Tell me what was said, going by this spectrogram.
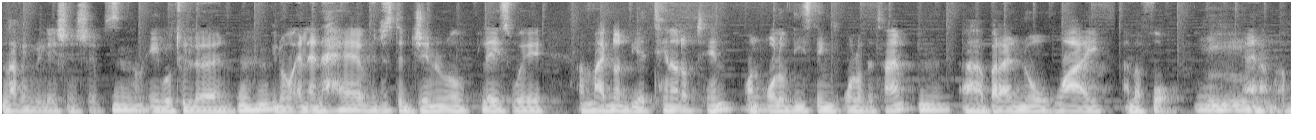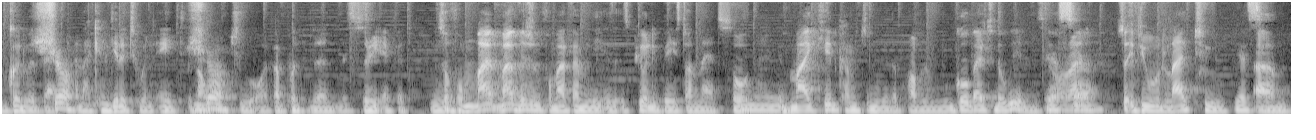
loving relationships, mm. I'm able to learn, mm-hmm. you know, and, and have just a general place where I might not be a 10 out of 10 on mm. all of these things all of the time, uh, but I know why I'm a four mm. and I'm, I'm good with that. Sure. And I can get it to an eight if I want to, or if I put the necessary effort. So mm. for my, my vision for my family is, is purely based on that. So mm. if my kid comes to me with a problem, we go back to the wheel and say, Yes, all right. sir. So if you would like to Yes, um,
